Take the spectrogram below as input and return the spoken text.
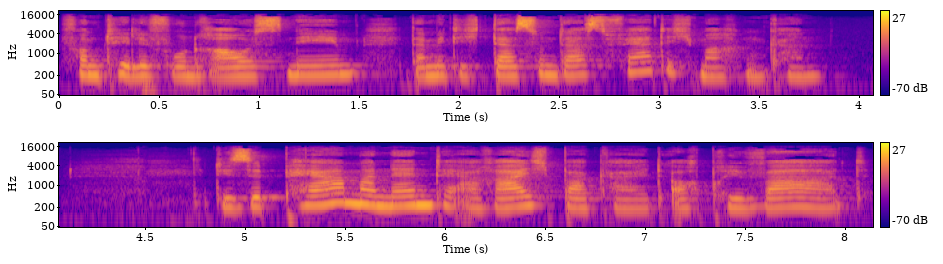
vom Telefon rausnehmen, damit ich das und das fertig machen kann. Diese permanente Erreichbarkeit, auch privat,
